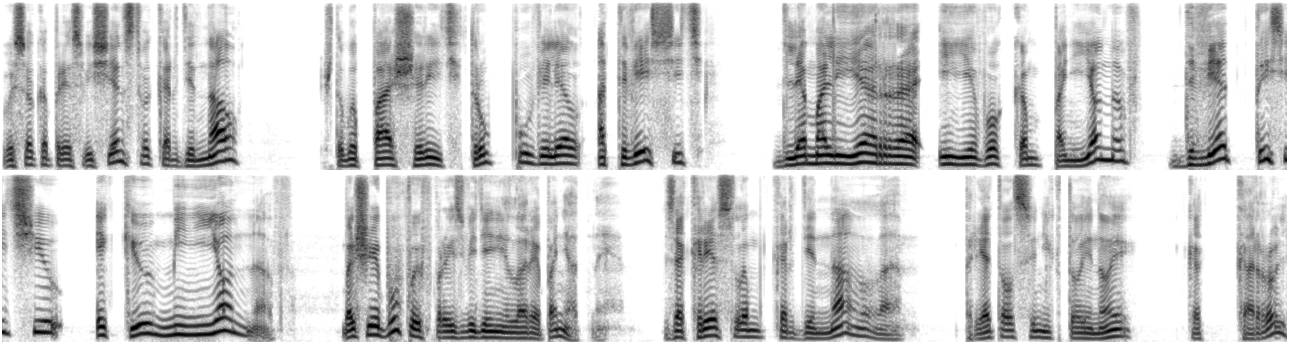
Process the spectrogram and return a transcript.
высокопреосвященство кардинал, чтобы поощрить труппу, велел отвесить для Мольера и его компаньонов две тысячи экюминьонов. Большие буквы в произведении Ларе понятны. За креслом кардинала прятался никто иной, как король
